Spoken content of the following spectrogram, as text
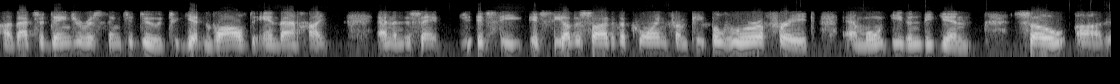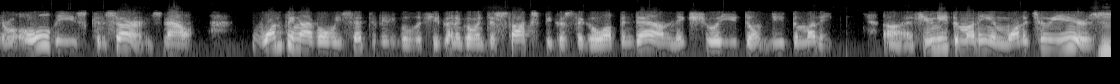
uh, that's a dangerous thing to do to get involved in that hype. And in the same, it's the it's the other side of the coin from people who are afraid and won't even begin. So uh, there are all these concerns now one thing I've always said to people if you're going to go into stocks because they go up and down, make sure you don't need the money. Uh, if you need the money in one or two years, hmm.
